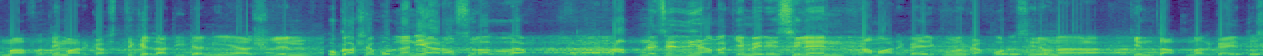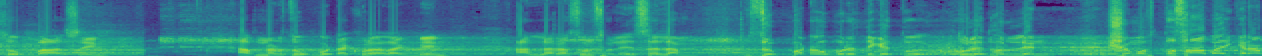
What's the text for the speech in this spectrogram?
মা ফাতেমার কাছ থেকে লাঠিটা নিয়ে আসলেন। উকাশা বললেন, ইয়া রাসূলুল্লাহ, আপনি সেদিন আমাকে মেরেছিলেন, আমার গায়ে কোনো কাপড় ছিল না, কিন্তু আপনার গায়ে তো জব্বা আছে। আপনার জব্বটা খোলা লাগবে। আল্লাহ রাসুল সাল্লাম জুব্বাটা উপরের দিকে তুলে ধরলেন। সমস্ত সাহাবাইকে নাম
